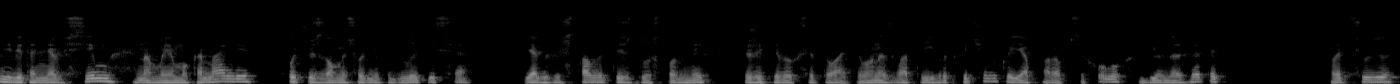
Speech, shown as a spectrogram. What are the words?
Мої вітання всім на моєму каналі. Хочу з вами сьогодні поділитися, як же ставитись до складних життєвих ситуацій. Мене звати Ігор Ткаченко, я парапсихолог, біоенергетик. Працюю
